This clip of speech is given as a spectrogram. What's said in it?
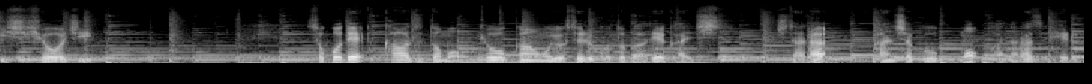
意思表示。そこで買わずとも共感を寄せる言葉で返ししたら感触も必ず減る、は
